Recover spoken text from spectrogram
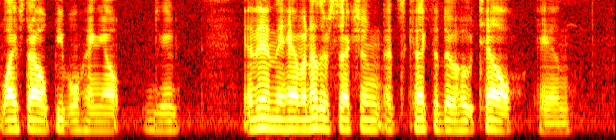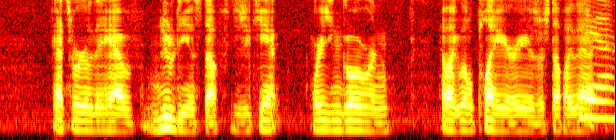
lifestyle people hang out, and then they have another section that's connected to a hotel, and that's where they have nudity and stuff because you can't where you can go over and have like little play areas or stuff like that. Yeah.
